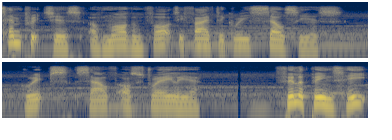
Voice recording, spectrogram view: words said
Temperatures of more than 45 degrees Celsius grips South Australia. Philippines heat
